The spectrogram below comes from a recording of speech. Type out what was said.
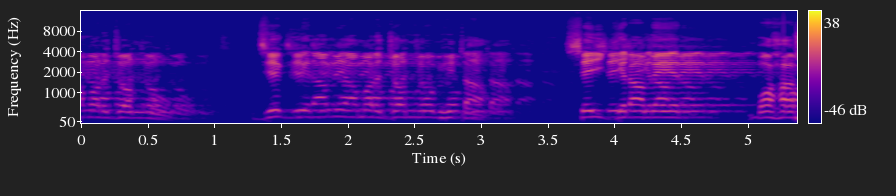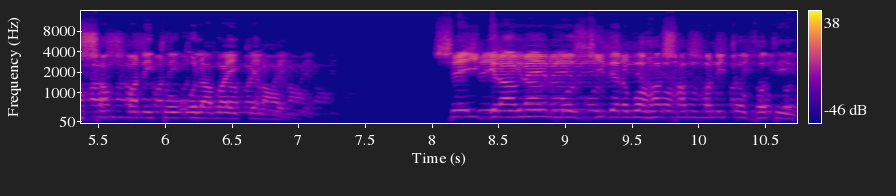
আমার জন্ম, যে গ্রামে আমার জন্ম ভিটা সেই গ্রামের মহাসম্মানিত ওলামাই কেরাম। সেই গ্রামের মসজিদের মহাসম্মানিত খতিব।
